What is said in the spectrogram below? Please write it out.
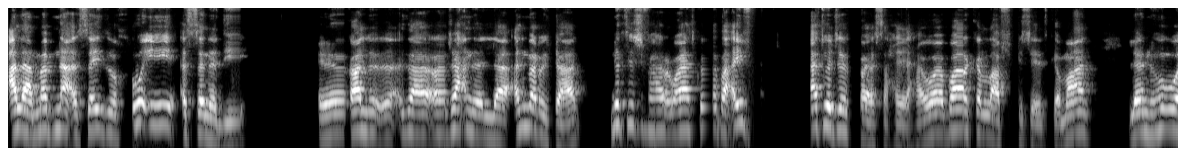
على مبنى السيد الخوئي السندي. إيه، قال إذا رجعنا إلى علم الرجال نكتشف الروايات كلها ضعيفة لا توجد رواية صحيحة وبارك الله في سيد كمال لأنه هو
